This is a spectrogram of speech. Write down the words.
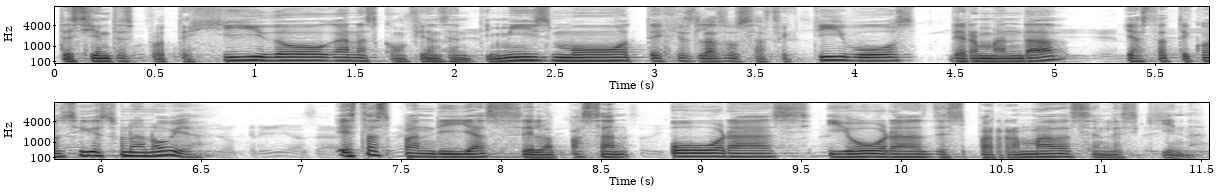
Te sientes protegido, ganas confianza en ti mismo, tejes lazos afectivos, de hermandad y hasta te consigues una novia. Estas pandillas se la pasan horas y horas desparramadas en la esquina,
